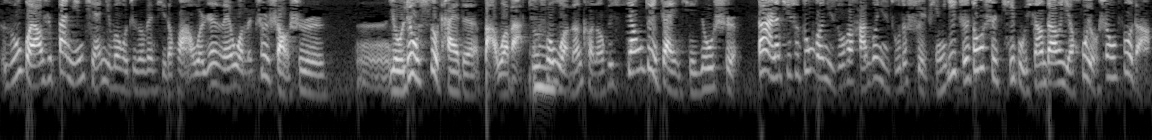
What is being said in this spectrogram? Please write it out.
如果要是半年前你问我这个问题的话，我认为我们至少是嗯有六四开的把握吧，就是说我们可能会相对占一些优势。当然了，其实中国女足和韩国女足的水平一直都是旗鼓相当，也互有胜负的。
